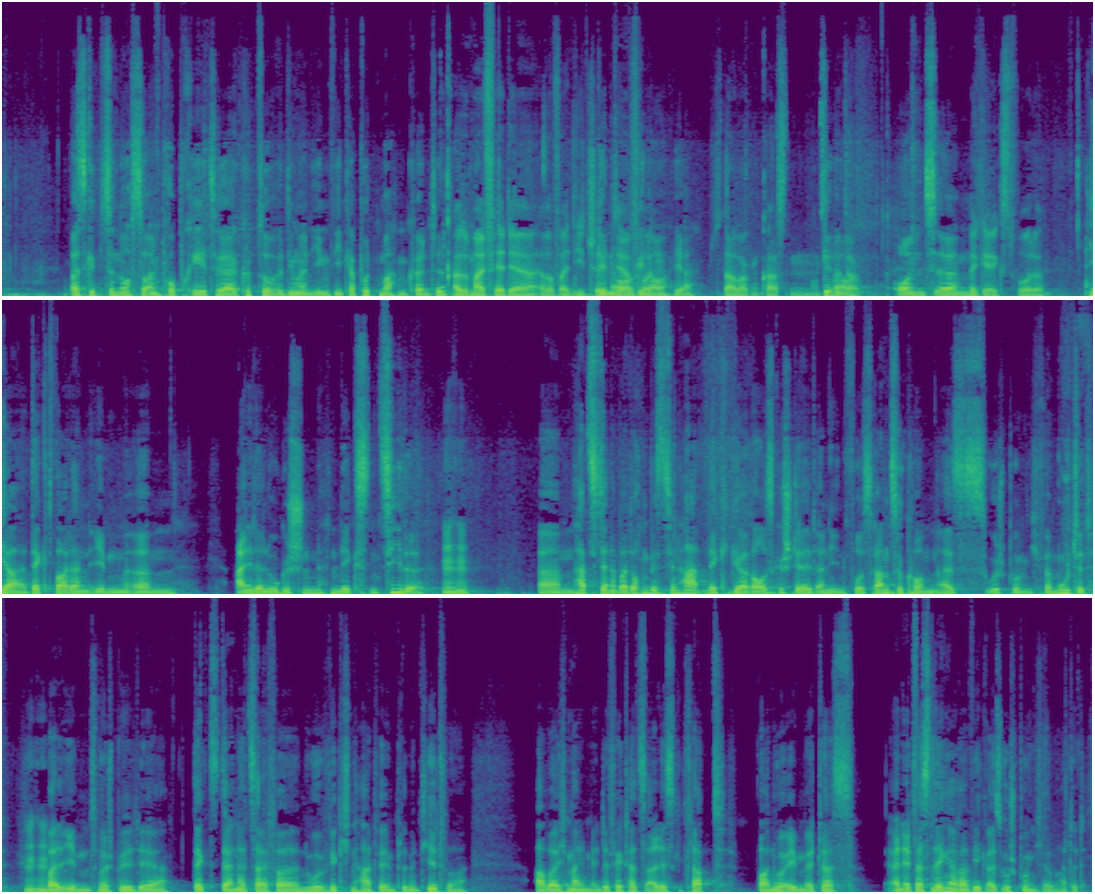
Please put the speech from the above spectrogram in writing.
Was gibt's denn noch so an proprietärer Krypto, die man irgendwie kaputt machen könnte? Also MyFair, der RFID-Chip, Genau, der von genau, ja. Starbuck und Carsten und so Genau. weiter Und ähm, weggeext wurde. ja, DECT war dann eben ähm, eine der logischen nächsten Ziele. Mhm. Ähm, hat sich dann aber doch ein bisschen hartnäckiger herausgestellt, an die Infos ranzukommen, als ursprünglich vermutet, Mhm. weil eben zum Beispiel der DECT Standard Cipher nur wirklich in Hardware implementiert war. Aber ich meine, im Endeffekt hat es alles geklappt. War nur eben etwas, ein etwas längerer Weg als ursprünglich erwartet.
